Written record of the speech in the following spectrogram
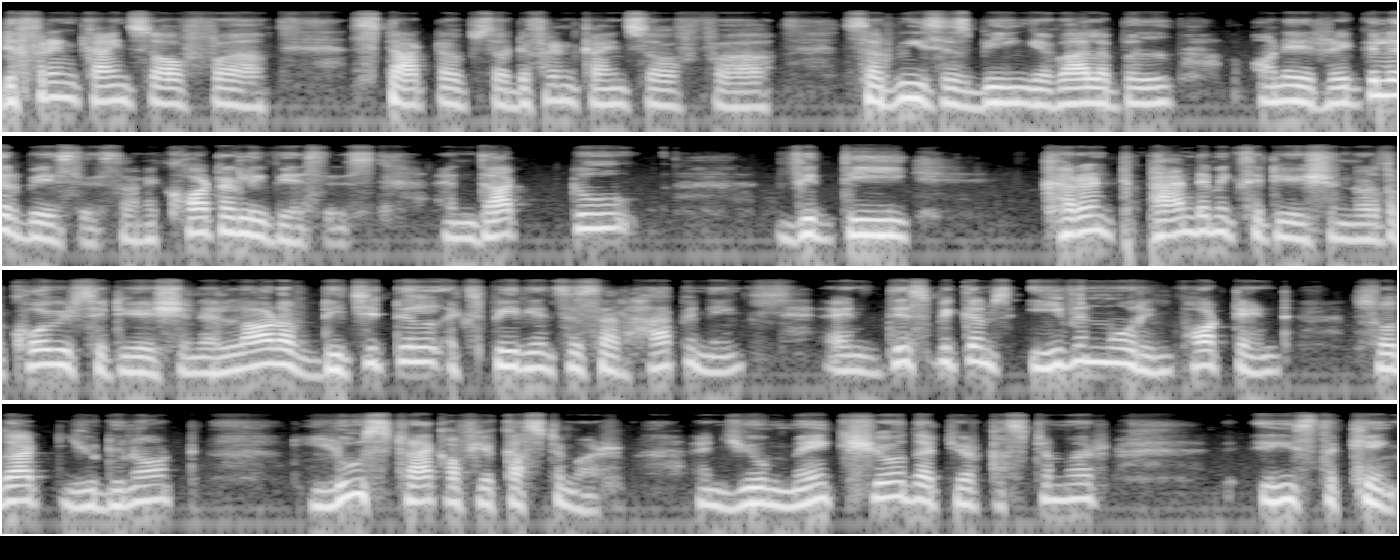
different kinds of uh, startups or different kinds of uh, services being available on a regular basis, on a quarterly basis, and that too with the current pandemic situation or the COVID situation, a lot of digital experiences are happening, and this becomes even more important so that you do not lose track of your customer and you make sure that your customer is the king.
